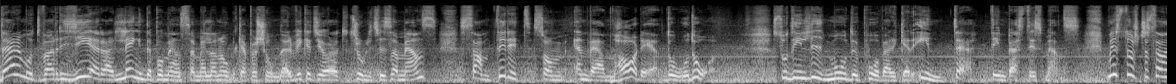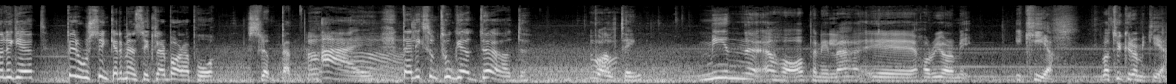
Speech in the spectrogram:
Däremot varierar längden på mensen mellan olika personer vilket gör att du troligtvis har mens samtidigt som en vän har det då och då. Så din livmoder påverkar inte din bästis mens. Med största sannolikhet beror synkade menscyklar bara på slumpen. Nej, där liksom tog jag död på allting. Min jaha, Pernilla, eh, har att göra med Ikea. Vad tycker du om Ikea?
